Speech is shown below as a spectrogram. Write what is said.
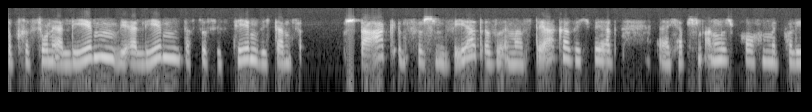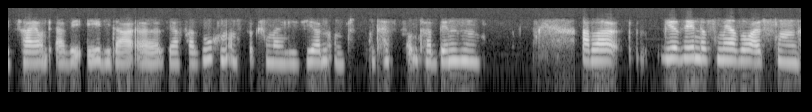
Repression erleben. Wir erleben, dass das System sich ganz stark inzwischen wehrt, also immer stärker sich wehrt. Äh, ich habe es schon angesprochen mit Polizei und RWE, die da äh, sehr versuchen, uns zu kriminalisieren und Tests zu unterbinden. Aber wir sehen das mehr so als ein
